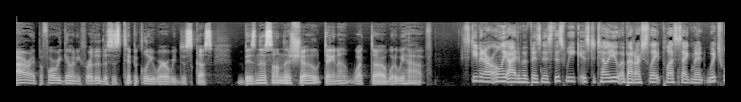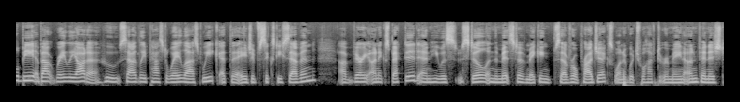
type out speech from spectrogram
All right, before we go any further, this is typically where we discuss business on this show. Dana, what uh, what do we have? Stephen, our only item of business this week is to tell you about our Slate Plus segment, which will be about Ray Liotta, who sadly passed away last week at the age of 67. Uh, very unexpected, and he was still in the midst of making several projects, one of which will have to remain unfinished.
